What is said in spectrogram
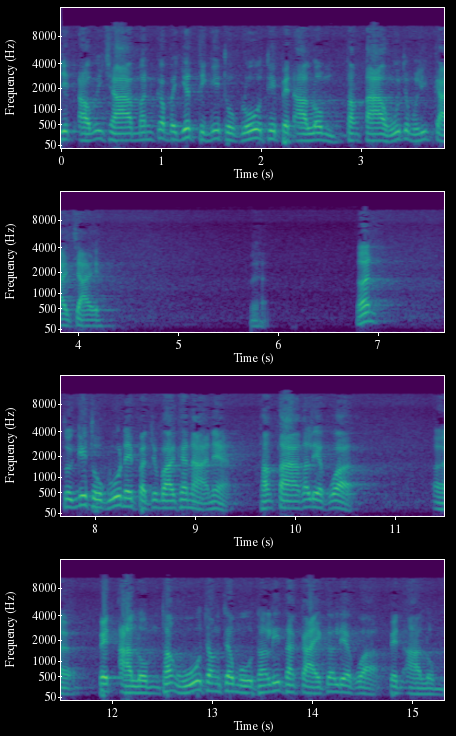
จิตอวิชามันก็ไปยึดสิ่งที่ถูกรู้ที่เป็นอารมณ์ทางตาหูจมูกลิ้นกายใจนะนั้นสิ่งที่ถูกรู้ในปัจจุบันขณะเนี่ยทางตาก็เรียกว่าเออเป็นอารมณ์ทั้งหูทั้งจมูกทั้งลิ้นทั้งกายก็เรียกว่าเป็นอารมณ์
